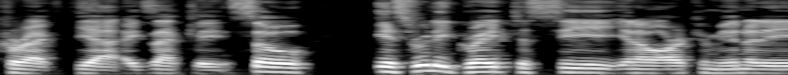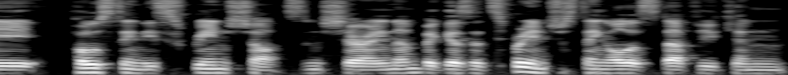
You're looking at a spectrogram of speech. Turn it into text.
Correct. Yeah, exactly. So it's really great to see, you know, our community posting these screenshots and sharing them because it's pretty interesting all the stuff you can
